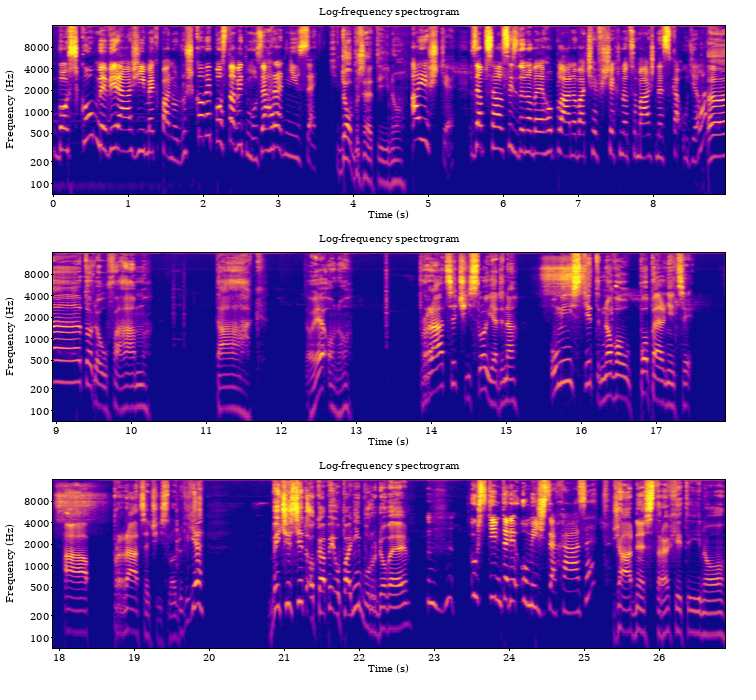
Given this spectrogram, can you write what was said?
Božku, my vyrážíme k panu Duškovi postavit mu zahradní zeď. Dobře, Týno. A ještě, zapsal jsi do nového plánovače všechno, co máš dneska udělat? A to doufám. Tak, to je ono. Práce číslo jedna. Umístit novou popelnici. A práce číslo dvě. Vyčistit okapy u paní Burdové. Už s tím tedy umíš zacházet? Žádné strachy, Týno.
